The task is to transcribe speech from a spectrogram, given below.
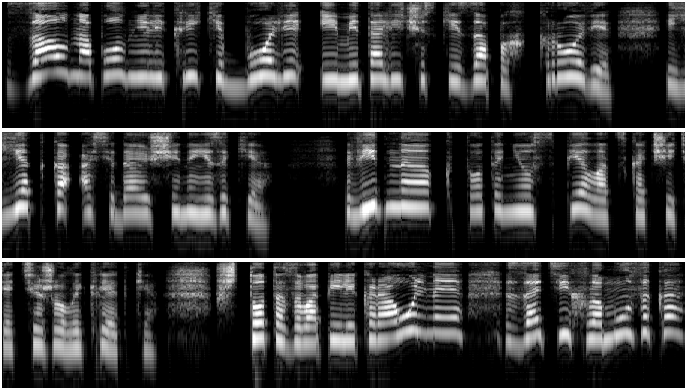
Зал наполнили крики боли и металлический запах крови, едко оседающий на языке. Видно, кто-то не успел отскочить от тяжелой клетки. Что-то завопили караульные, затихла музыка,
